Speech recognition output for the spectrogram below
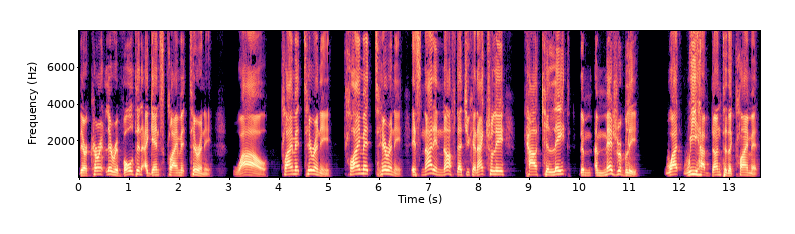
They're currently revolting against climate tyranny. Wow. Climate tyranny. Climate tyranny. It's not enough that you can actually calculate the immeasurably what we have done to the climate.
